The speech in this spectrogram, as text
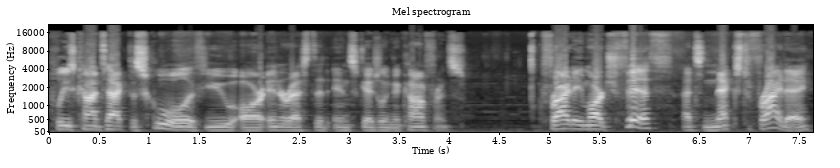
Please contact the school if you are interested in scheduling a conference. Friday, March 5th, that's next Friday,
